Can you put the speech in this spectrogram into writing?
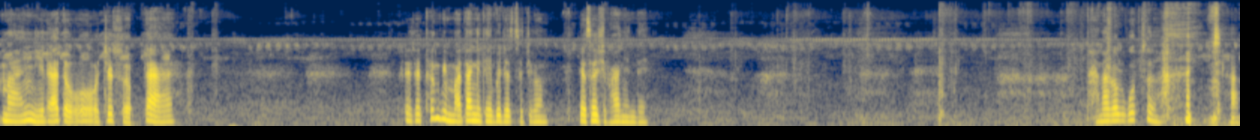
때만이라도 어쩔 수 없다. 그래서 텅 빈 마당이 돼버렸어 지금. 6시 반인데. 다 나가볼 거 없어. 참.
